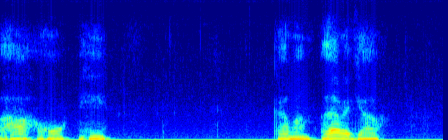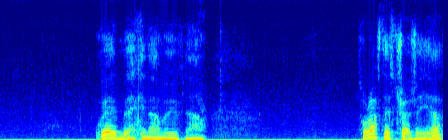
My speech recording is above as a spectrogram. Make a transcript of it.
Aha, oh, hee. Come on, there we go. We're making our move now. So we're after this treasure, yeah?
